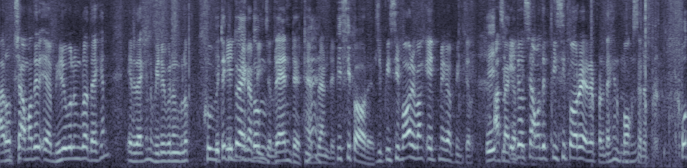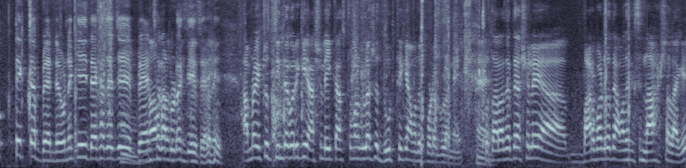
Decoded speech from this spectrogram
আর হচ্ছে আমাদের ভিডিও বেলুনগুলো দেখেন। এটা দেখেন ভিডিও বেলুনগুলো খুব এটা কিন্তু একদম ব্র্যান্ডেড হ্যাঁ ব্র্যান্ডেড পিসি পাওয়ারের জি পিসি পাওয়ার এবং 8 মেগাপিক্সেল 8 আচ্ছা এটা হচ্ছে আমাদের পিসি পাওয়ারের অ্যাডাপ্টার দেখেন বক্স অ্যাডাপ্টার প্রত্যেকটা ব্র্যান্ডের অনেকেই দেখা যায় যে ব্র্যান্ড ছাড়া প্রোডাক্ট দিয়ে দেয়। আমরা একটু চিন্তা করি কি আসলে এই কাস্টমারগুলো আসলে দূর থেকে আমাদের প্রোডাক্টগুলো নেয়। হ্যাঁ। তো তারা যাতে আসলে বারবার যাতে আমাদের কাছে না আসা লাগে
